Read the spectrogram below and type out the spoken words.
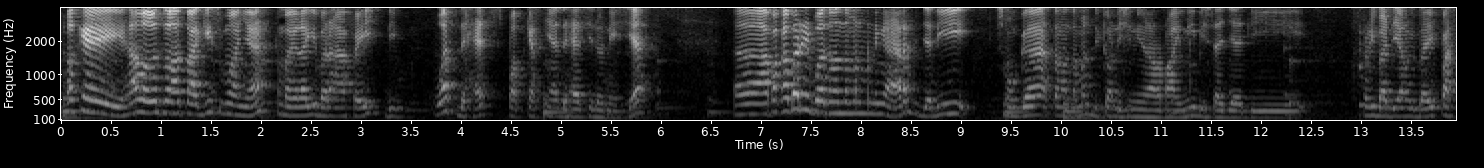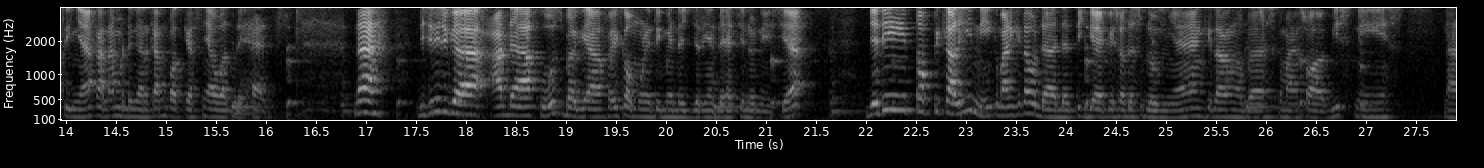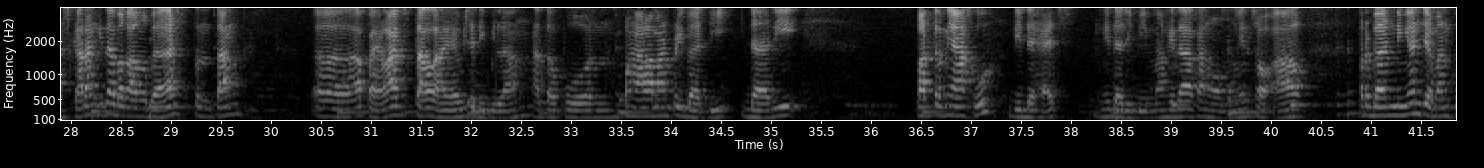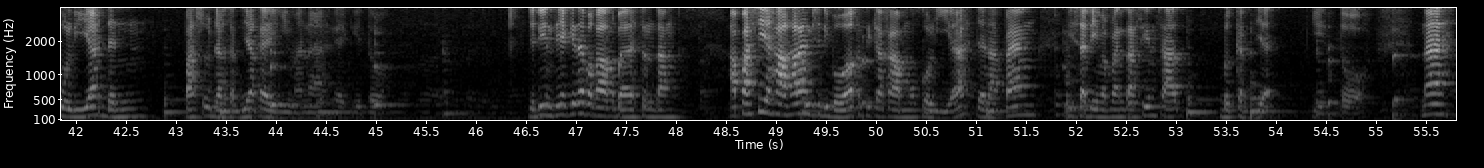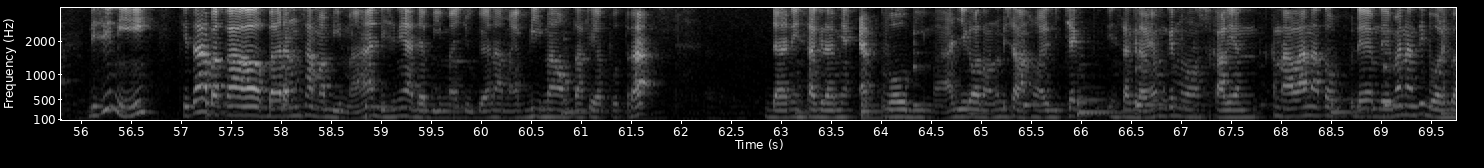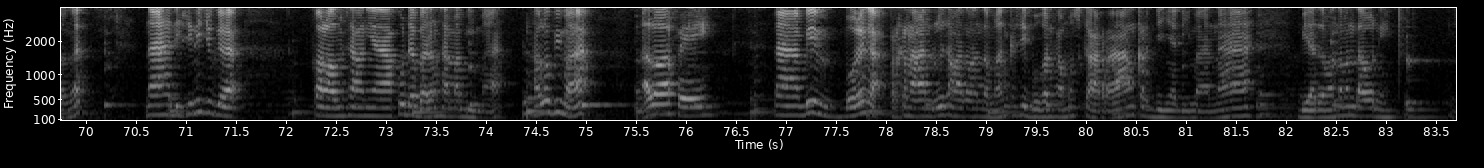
Oke, halo selamat pagi semuanya. Kembali lagi bareng Ave di What the Heads, podcastnya The Heads Indonesia. Eh, apa kabar nih buat teman-teman pendengar? Jadi semoga teman-teman di kondisi new normal ini bisa jadi pribadi yang lebih baik pastinya karena mendengarkan podcastnya What the Heads. Nah, di sini juga ada aku sebagai Ave Community Managernya The Heads Indonesia. Jadi topik kali ini kemarin kita udah ada tiga episode sebelumnya yang kita ngebahas kemarin soal bisnis. Nah sekarang kita bakal ngebahas tentang eh, apa ya lifestyle lah ya bisa dibilang ataupun pengalaman pribadi dari partnernya aku di The Hedge ini dari Bima. Kita akan ngomongin soal perbandingan zaman kuliah dan pas udah kerja kayak gimana kayak gitu. Jadi intinya kita bakal ngebahas tentang apa sih hal-hal yang bisa dibawa ketika kamu kuliah dan apa yang bisa diimplementasiin saat bekerja gitu. Nah di sini kita bakal bareng sama Bima. Di sini ada Bima juga namanya Bima Octavia Putra dan Instagramnya @wowbima. Jadi kalau teman-teman bisa langsung aja dicek Instagramnya mungkin mau sekalian kenalan atau DM DM nanti boleh banget. Nah di sini juga kalau misalnya aku udah bareng sama Bima. Halo Bima. Halo Ave. Nah Bim boleh nggak perkenalan dulu sama teman-teman kesibukan kamu sekarang kerjanya di mana biar teman-teman tahu nih.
